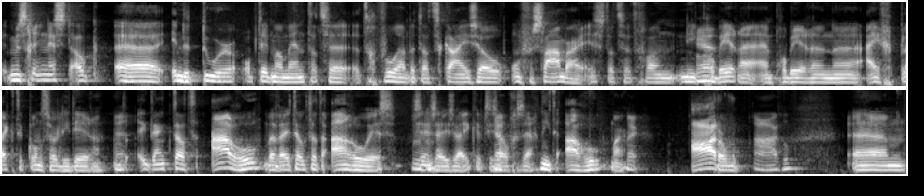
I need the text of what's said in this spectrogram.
Misschien is het ook eh, in de Tour op dit moment... dat ze het gevoel hebben dat Sky zo onverslaanbaar is... dat ze het gewoon niet Ja. proberen... en proberen hun eh, eigen plek te consolideren. Want Ja. ik denk dat Aru... We weten ook dat Aru is, sinds deze week. Heeft hij Mhm. Ja. zelf gezegd. Niet Aru, maar Nee. Aru. Aru. Ehm,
